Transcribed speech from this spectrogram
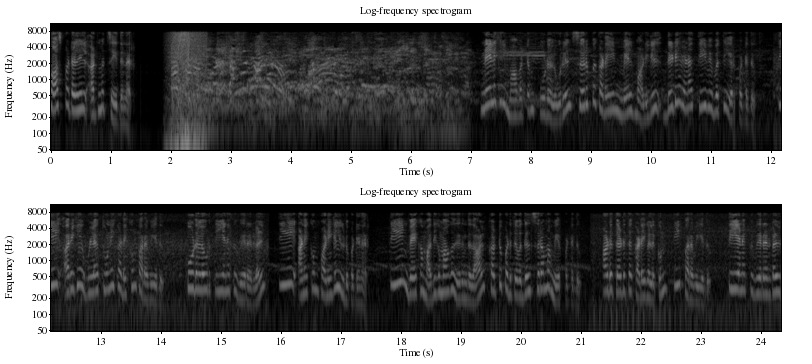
ஹாஸ்பிட்டலில் அட்மிட் செய்தனர். நீலகிரி மாவட்டம் கூடலூரில் செருப்பு கடையின் மேல் மாடியில் திடீரென தீ விபத்து ஏற்பட்டது. தீ அருகே உள்ள துணி கடைக்கும் பரவியது. கூடலூர் தீயணைப்பு வீரர்கள் தீயை அணைக்கும் பணியில் ஈடுபட்டனர். தீயின் வேகம் அதிகமாக இருந்ததால் கட்டுப்படுத்துவதில் சிரமம் ஏற்பட்டது. அடுத்தடுத்த கடைகளுக்கும் தீ பரவியது. தீயணைப்பு வீரர்கள்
